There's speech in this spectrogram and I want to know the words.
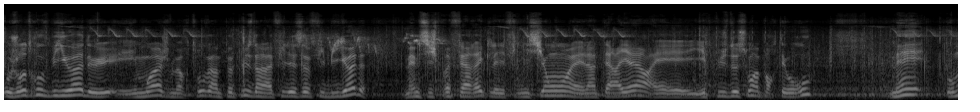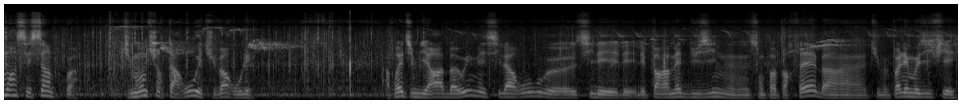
où je retrouve Bigode, et moi, je me retrouve un peu plus dans la philosophie Bigode. Même si je préférerais que les finitions et l'intérieur et y ait plus de soins apportés aux roues. Mais au moins c'est simple quoi. Tu montes sur ta roue et tu vas rouler. Après tu me diras bah oui mais si la roue, euh, si les, paramètres d'usine sont pas parfaits, ben tu peux pas les modifier.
